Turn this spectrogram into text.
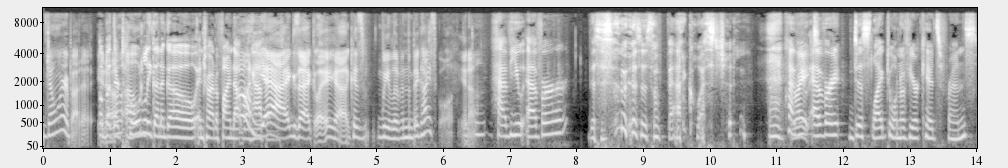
don't worry about it. Oh, but they're? Um, totally going to go and try to find out oh, what happened. yeah, exactly. Yeah, because we live in the big high school, you know. Have you ever? This is this is a bad question. Have you ever disliked one of your kids' friends?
